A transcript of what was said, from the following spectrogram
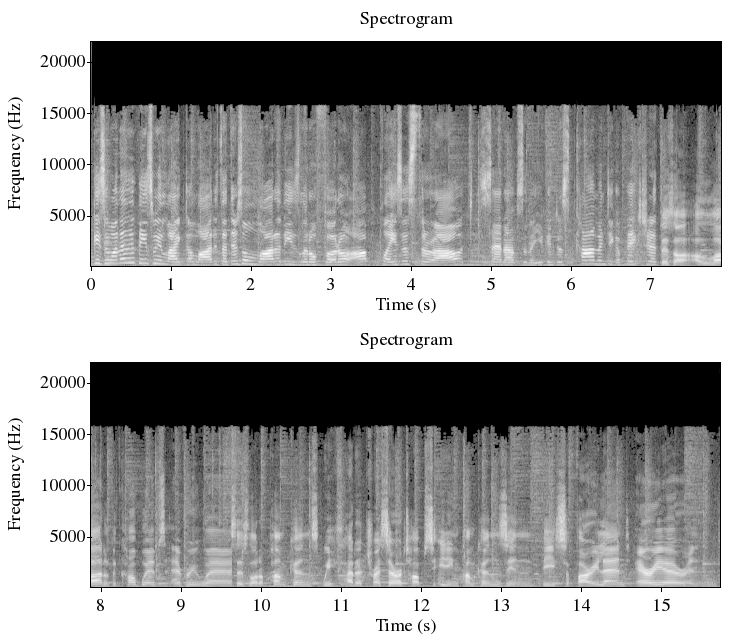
Okay, so one of the things we liked a lot is that there's a lot of these little photo op places throughout set up so that you can just come and take a picture. There's a, a lot of the cobwebs everywhere. There's a lot of pumpkins. We had a triceratops eating pumpkins in the safari land area and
